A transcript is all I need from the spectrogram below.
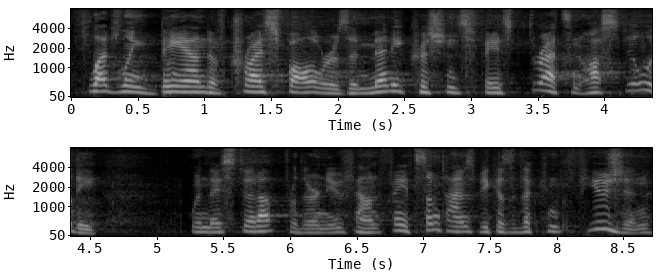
fledgling band of Christ followers, and many Christians faced threats and hostility when they stood up for their newfound faith, sometimes because of the confusion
